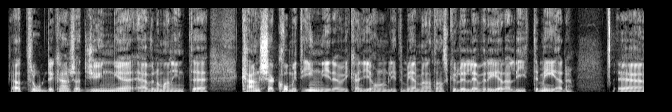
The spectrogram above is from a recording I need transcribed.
Jag trodde kanske att Gynge, även om han inte kanske har kommit in i det, vi kan ge honom lite mer, men att han skulle leverera lite mer. Eh,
